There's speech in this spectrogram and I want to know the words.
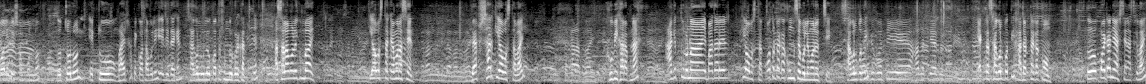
কোয়ালিটি সম্পন্ন। তো চলুন একটু ভাইয়ের সাথে কথা বলি। এই যে দেখেন, ছাগলগুলো কত সুন্দর করে খাচ্ছে। আসসালামু আলাইকুম ভাই। কি অবস্থা? কেমন আছেন? ব্যবসার কি অবস্থা ভাই? খারাপ ভাই। খুবই খারাপ না? আগের তুলনায় বাজারের কি অবস্থা? কত টাকা কমছে বলে মনে হচ্ছে? ছাগল প্রতি একটা ছাগল প্রতি হাজার টাকা কম। তো কয়টা নিয়ে আসছেন আজকে ভাই?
